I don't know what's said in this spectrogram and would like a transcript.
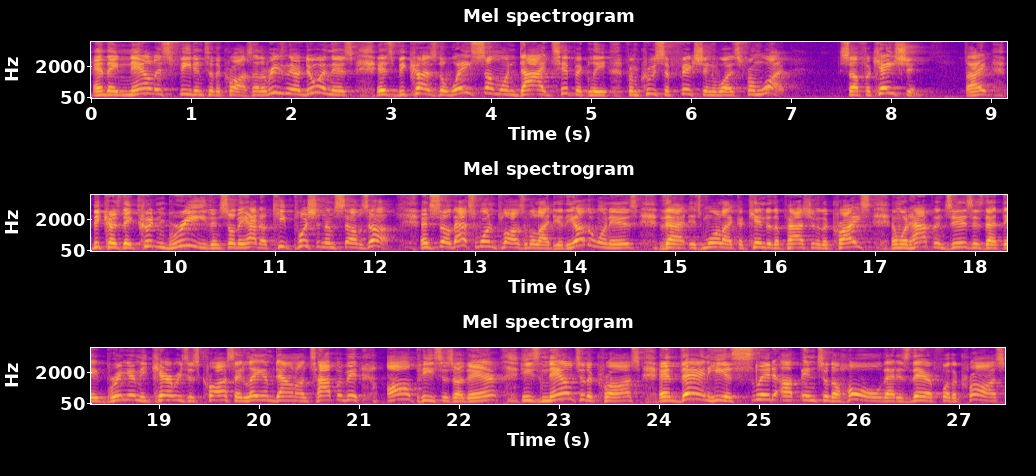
and they nail his feet into the cross. Now, the reason they're doing this is because the way someone died typically from crucifixion was from what? Suffocation right? Because they couldn't breathe, and so they had to keep pushing themselves up. And so that's one plausible idea. The other one is that it's more like akin to the passion of the Christ. And what happens is, is that they bring him, he carries his cross, they lay him down on top of it. All pieces are there. He's nailed to the cross, and then he is slid up into the hole that is there for the cross,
